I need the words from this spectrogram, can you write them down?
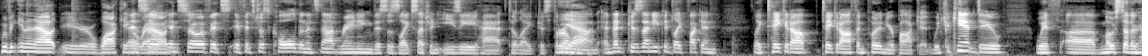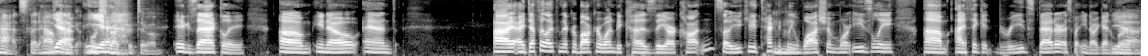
moving in and out, you're walking and so around. and so if it's if it's just cold and it's not raining this is like such an easy hat to like just throw Yeah. on and then because then you could like fucking like take it up take it off and put it in your pocket which you can't do with uh most other hats that have Yeah, like more structure to them Exactly. Um, you know, and I I definitely like the Knickerbocker one because they are cotton, so you could technically Mm-hmm. wash them more easily. Um, I think it breathes better, especially you know, again, we're in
